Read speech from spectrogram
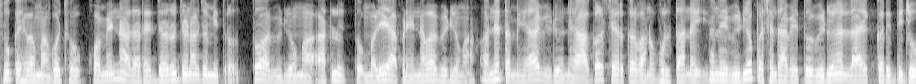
શું કહેવા માંગો છો કોમેન્ટના આધારે જરૂર જણાવજો મિત્રો. તો આ વિડીયોમાં આટલું જ. તો મળીએ આપણે નવા વિડીયોમાં. અને તમે આ વિડીયોને આગળ શેર કરવાનું ભૂલતા નહીં. અને વીડિયો પસંદ આવે તો વિડીયોને લાઇક કરી દીજો.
